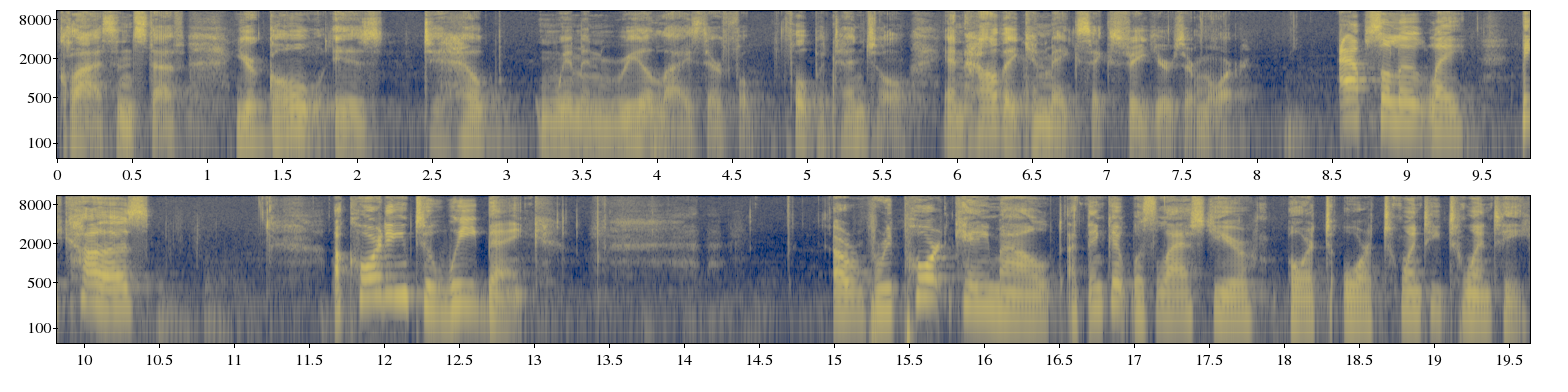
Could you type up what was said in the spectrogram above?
class and stuff. Your goal is to help women realize their full, full potential and how they can make six figures or more. Absolutely. Because according to WeBank, a report came out, I think it was last year or, or 2020,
